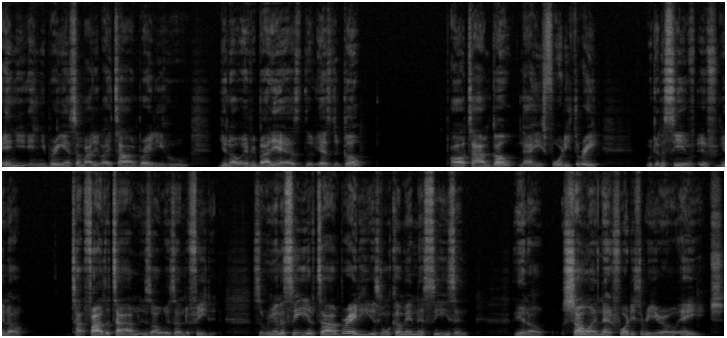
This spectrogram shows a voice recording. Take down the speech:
and you and you bring in somebody like Tom Brady, who, you know, everybody has the as the GOAT, all time GOAT. Now he's 43. We're going to see if, if you know, Father Time is always undefeated. So we're gonna see if Tom Brady is gonna come in this season, you know, showing that 43 year old age.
